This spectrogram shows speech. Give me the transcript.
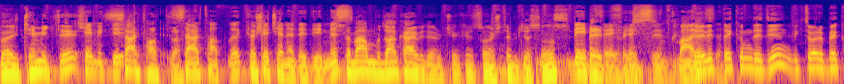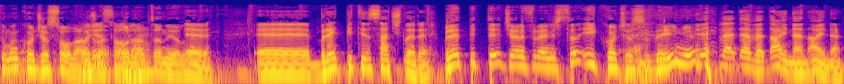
Böyle kemikli, Kemikli, sert hatlı. sert hatlı, köşe çene dediğimiz İşte ben buradan kaybediyorum çünkü sonuçta biliyorsunuz baby, babyface. face'in maalesef. David Beckham dediğin Victoria Beckham'ın kocası olan değil mi? kocası olan. Oradan tanıyalım. Evet. Ee, Brad Pitt'in saçları. Brad Pitt de Jennifer Aniston ilk kocası değil mi? evet evet aynen aynen.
